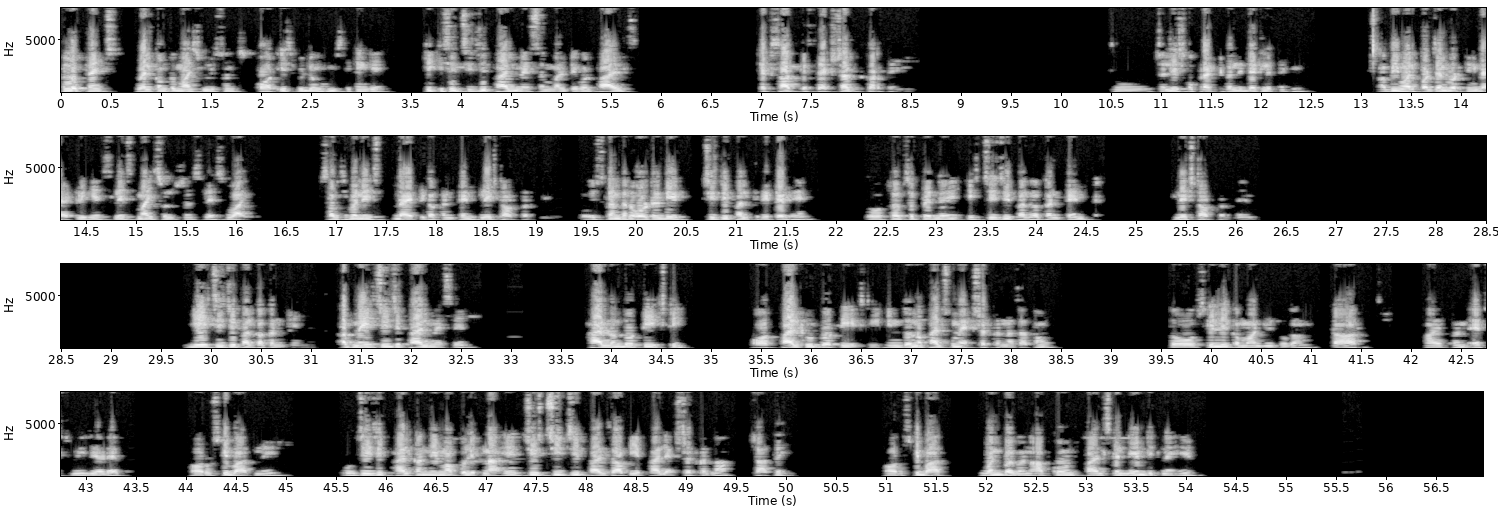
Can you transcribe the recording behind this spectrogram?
Hello friends welcome to my solutions और इस video में हम सीखेंगे कि किसी जीजी फ़ाइल में से मल्टीपल फाइल्स एक साथ कैसे एक्सट्रैक्ट करते हैं। तो चलिए इसको प्रैक्टिकली देख लेते हैं। अभी हमारे प्रेजेंट वर्किंग डायरेक्टरी है slash my solution slash Y सबसे पहले इस डायरेक्टरी का कंटेंट लिस्ट आउट करते हैं। तो इसके अंदर ऑलरेडी एक जीजी फ़ाइल क्रिएटेड है। तो सबसे पहले इस जीजी फ़ाइल का कंटेंट लिस्ट आउट करते हैं। ये जीजी फ़ाइल का कंटेंट है। अब मैं इस जीजी फ़ाइल में से फ़ाइल वन डॉट टी और फ़ाइल टू डॉट टी इन दोनों फाइल्स को मैं एक्सट्रैक्ट करना चाहता हूँ। तो उसके लिए कमांड यूज़ होगा tar hyphen X V Z F और उसके बाद में वो जीजी फ़ाइल का नेम आपको लिखना है, जिस जीजी फ़ाइल से आप ये फ़ाइल एक्सट्रैक्ट करना चाहते हैं। और उसके बाद वन बाय वन आपको उन फाइल्स के नेम लिखने हैं,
